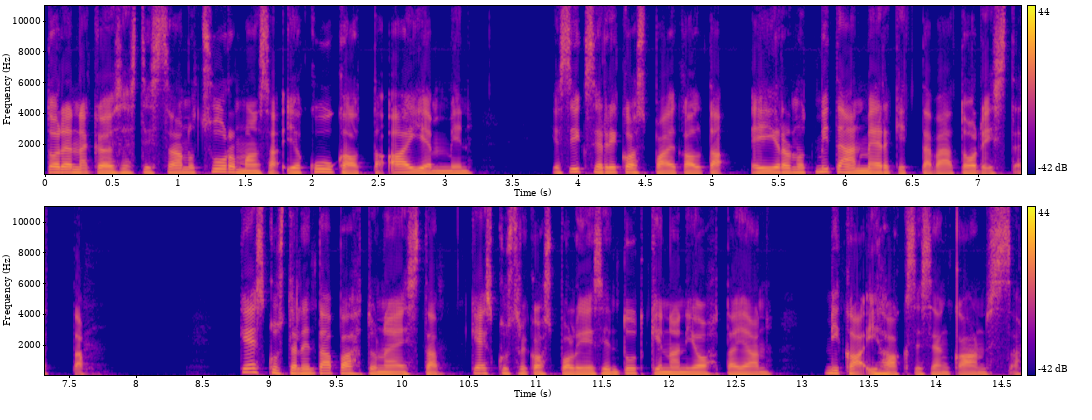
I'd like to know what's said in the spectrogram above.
todennäköisesti saanut surmansa jo kuukautta aiemmin, ja siksi rikospaikalta ei irronnut mitään merkittävää todistetta. Keskustelin tapahtuneista keskusrikospoliisin tutkinnanjohtajan Mika Ihaksisen kanssa.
